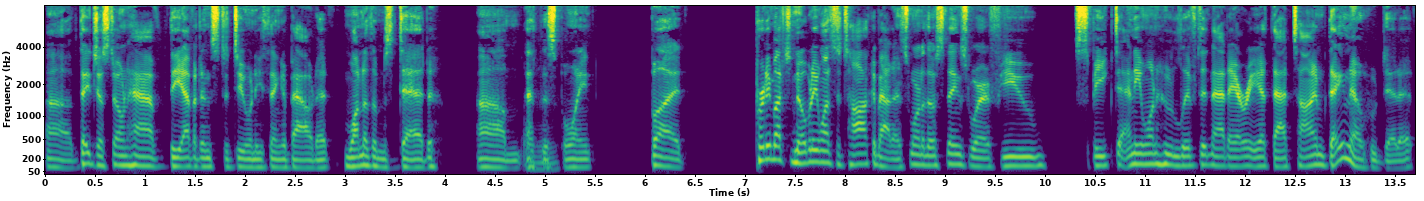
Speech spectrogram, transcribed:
Uh, they just don't have the evidence to do anything about it. One of them's dead um, at this point, but pretty much nobody wants to talk about it. It's one of those things where if you speak to anyone who lived in that area at that time, they know who did it.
